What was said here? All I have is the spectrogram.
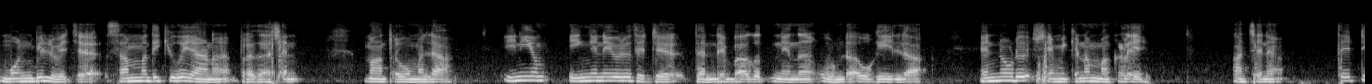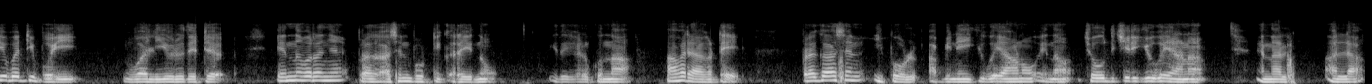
മുൻപിൽ വെച്ച് സമ്മതിക്കുകയാണ് പ്രകാശൻ. മാത്രവുമല്ല ഇനിയും ഇങ്ങനെയൊരു തെറ്റ് തന്റെ ഭാഗത്ത് നിന്ന് ഉണ്ടാവുകയില്ല. എന്നോട് ക്ഷമിക്കണം മക്കളെ. അച്ഛന് തെറ്റുപറ്റിപ്പോയി വലിയൊരു തെറ്റ് എന്ന് പറഞ്ഞ് പ്രകാശൻ പൊട്ടിക്കരയുന്നു. ഇത് കേൾക്കുന്ന അവരാകട്ടെ. പ്രകാശൻ ഇപ്പോൾ അഭിനയിക്കുകയാണോ എന്ന് ചോദിച്ചിരിക്കുകയാണ്. എന്നാൽ അല്ല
